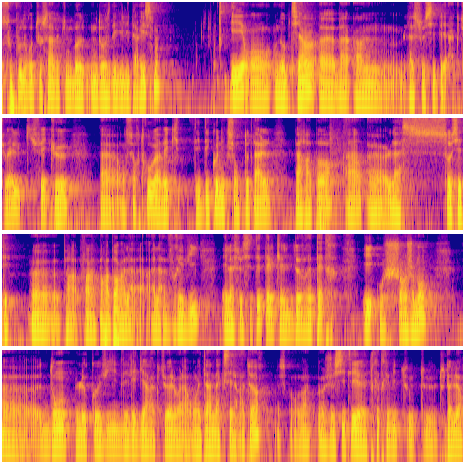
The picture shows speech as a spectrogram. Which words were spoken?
saupoudre tout ça avec une, dose d'égalitarisme et on, obtient ben, la société actuelle qui fait que on se retrouve avec des déconnexions totales par rapport à la société, par, rapport à la, vraie vie et la société telle qu'elle devrait être et au changement dont le Covid et les guerres actuelles voilà, ont été un accélérateur. Parce qu'on va, je citais euh, très très vite tout, à l'heure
